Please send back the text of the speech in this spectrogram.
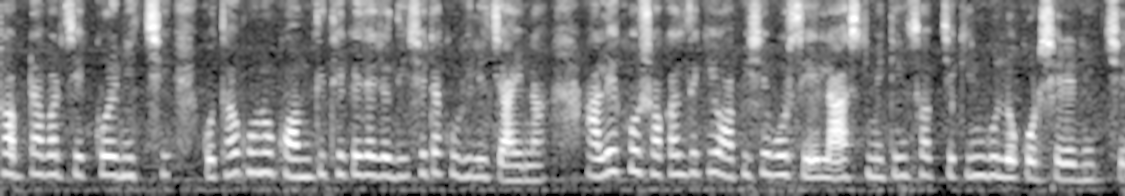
সবটা আবার চেক করে নিচ্ছে। কোথাও কোনো কমতি থেকে যায় যদি সেটা কুহেলি চায় না। আলেখও সকাল থেকে অফিসে বসে লাস্ট মিটিং সব চেকিংগুলো করে সেরে নিচ্ছে।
